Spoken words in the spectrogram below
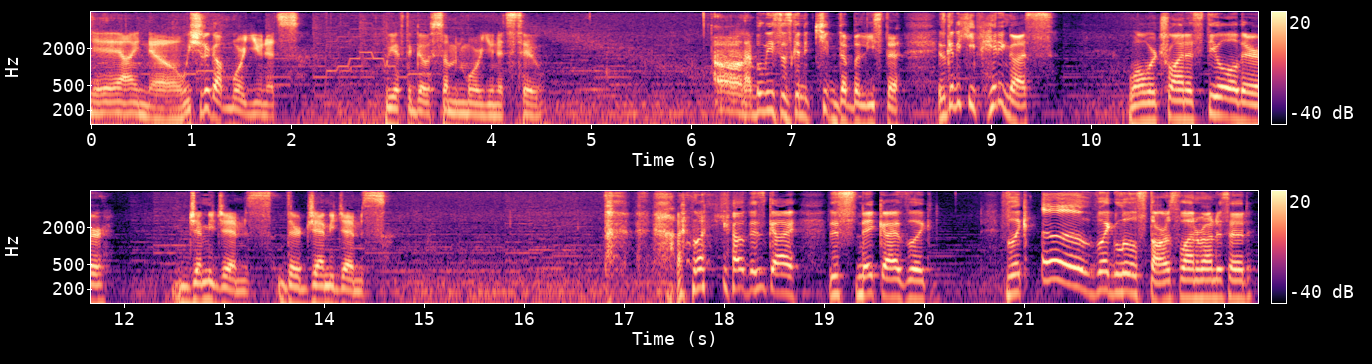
Yeah, I know. We should have got more units. We have to go summon more units too. Oh, that ballista's gonna keep the ballista is gonna keep hitting us while we're trying to steal all their gemmy gems. Their gemmy gems. I like how this guy, this snake guy, is like, he's like, oh, like little stars flying around his head.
